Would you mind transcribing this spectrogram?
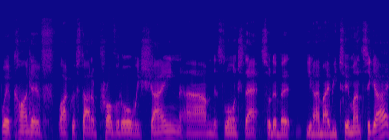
we've kind of like we've started Providore with Shane, um, that's launched that sort of a you know maybe two months ago,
